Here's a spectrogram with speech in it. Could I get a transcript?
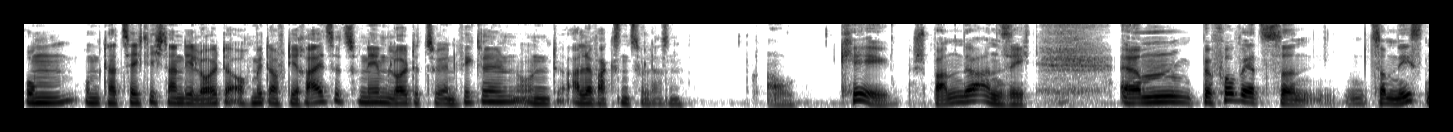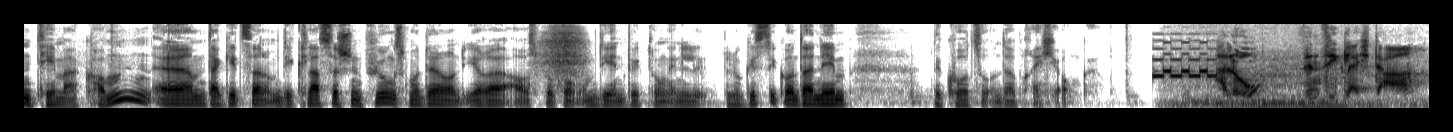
um, um tatsächlich dann die Leute auch mit auf die Reise zu nehmen, Leute zu entwickeln und alle wachsen zu lassen. Okay, spannende Ansicht. Ähm, bevor wir jetzt zum, zum nächsten Thema kommen, ähm, da geht es dann um die klassischen Führungsmodelle und ihre Auswirkungen um die Entwicklung in Logistikunternehmen. Eine kurze Unterbrechung. Hallo, sind Sie gleich da?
